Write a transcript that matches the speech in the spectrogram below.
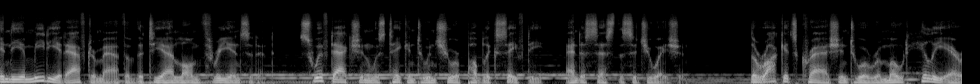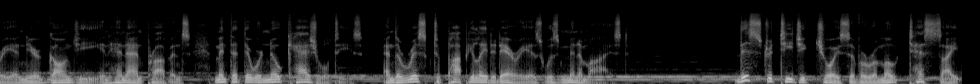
In the immediate aftermath of the Tianlong 3 incident, swift action was taken to ensure public safety and assess the situation. The rocket's crash into a remote hilly area near Gongyi in Henan province meant that there were no casualties and the risk to populated areas was minimized. This strategic choice of a remote test site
